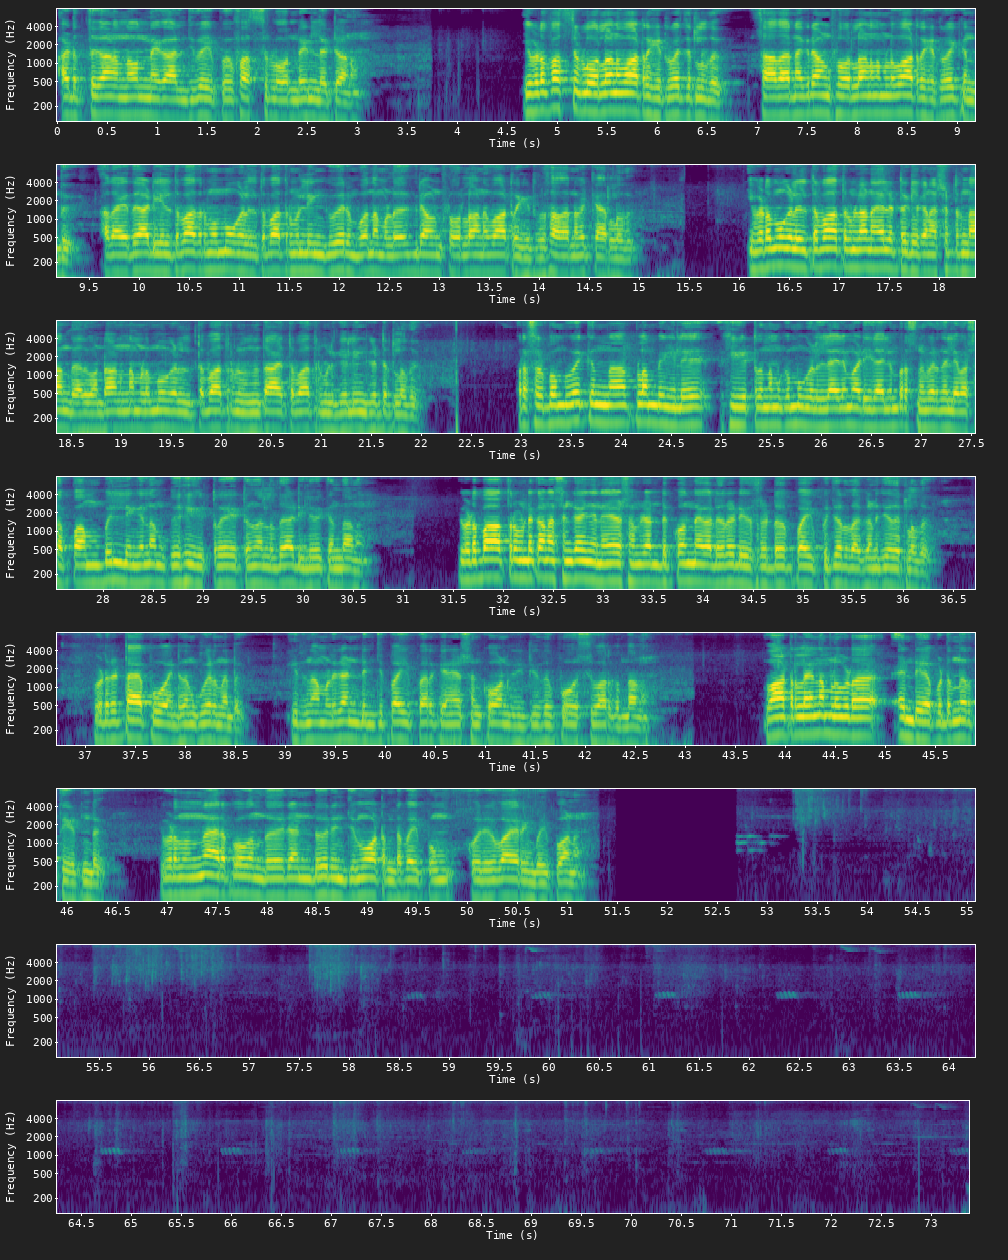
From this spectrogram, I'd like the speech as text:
അടുത്ത് കാണുന്ന ഒന്നേകാലഞ്ച് പൈപ്പ് ഫസ്റ്റ് ഫ്ലോറിന്റെ ഇൻലെറ്റുമാണ് ഇവിടെ ഫസ്റ്റ് ഫ്ലോറിലാണ് വാട്ടർ ഹീറ്റർ വെച്ചിട്ടുള്ളത്. സാധാരണ ഗ്രൗണ്ട് ഫ്ലോറിലാണ് നമ്മൾ വാട്ടർ ഹീറ്റർ വെക്കുന്നത്. അതായത് അടിയിലത്തെ ബാത്റൂമും മുകളിലത്തെ ബാത്റൂമും ലിങ്ക് വരുമ്പോൾ നമ്മൾ ഗ്രൗണ്ട് ഫ്ലോറിലാണ് വാട്ടർ ഹീറ്റർ സാധാരണ വെക്കാറുള്ളത്. ഇവിടെ മുകളിലത്തെ ബാത്റൂമിലാണ് ഇലക്ട്രിക്കൽ കണക്ഷൻ ഇട്ടുണ്ടാകുന്നത് അതുകൊണ്ടാണ് നമ്മൾ മുകളിലത്തെ ബാത്റൂമിൽ നിന്ന് താഴത്തെ ബാത്റൂമിലേക്ക് ലിങ്ക് ഇട്ടിട്ടുള്ളത്. പ്രഷർ പമ്പ് വെക്കുന്ന പ്ലംബിങ്ങിൽ ഹീറ്റർ നമുക്ക് മുകളിലായാലും അടിയിലായാലും പ്രശ്നം വരുന്നില്ല. പക്ഷേ പമ്പ് ഇല്ലെങ്കിൽ നമുക്ക് ഹീറ്റർ ഏറ്റവും നല്ലത് അടിയിൽ വെക്കുന്നതാണ്. ഇവിടെ ബാത്റൂമിന്റെ കണക്ഷൻ കഴിഞ്ഞതിന് ശേഷം രണ്ട് കൊന്നേകാൽ റെഡ്യൂസർ ഇട്ട് പൈപ്പ് ചെറുതാക്കുകയാണ് ചെയ്തിട്ടുള്ളത്. ഇവിടെ ഒരു ടാപ്പ് പോയിന്റ് നമുക്ക് വരുന്നുണ്ട്. ഇത് നമ്മൾ രണ്ടിഞ്ച് പൈപ്പ് ഇറക്കിയതിന് ശേഷം കോൺക്രീറ്റ് ചെയ്ത് പോസ്റ്റ് വാർക്കുന്നതാണ് വാട്ടർ ലൈൻ നമ്മളിവിടെ എൻഡ് ചെയ്യപ്പെട്ട് നിർത്തിയിട്ടുണ്ട്. ഇവിടെ നിന്ന് നേരെ പോകുന്നത് രണ്ട് ഒരു ഇഞ്ച് മോട്ടറിന്റെ പൈപ്പും ഒരു വയറിംഗ് പൈപ്പുമാണ്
